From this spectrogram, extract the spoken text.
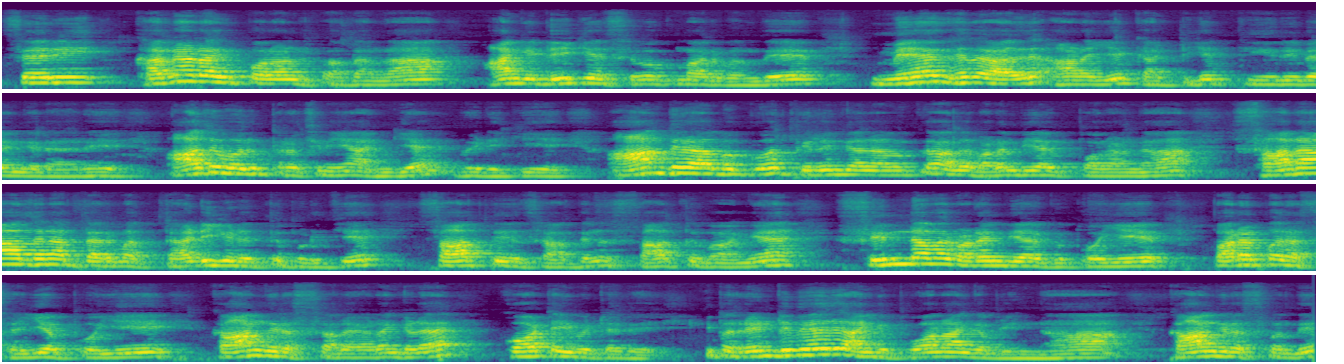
சரி கர்நாடகாவுக்கு போகலான்னு பார்த்தோம்னா அங்கே டிகே சிவகுமார் வந்து மேகதாது அணையை கட்டிய தீருவேங்கிறாரு. அது ஒரு பிரச்சனையாக அங்கே வெடிக்கி. ஆந்திராவுக்கோ தெலுங்கானாவுக்கோ அது வட இந்தியாவுக்கு போகலான்னா சனாதன தர்ம தடி எடுத்து பிடிச்சி சாத்து சாத்துன்னு சாத்துவாங்க. சின்னவர் வட இந்தியாவுக்கு போய் பரப்புரை செய்ய போய் காங்கிரஸ் சில இடங்களை கோட்டை விட்டது. இப்போ ரெண்டு பேர் அங்கே போனாங்க அப்படின்னா காங்கிரஸ் வந்து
